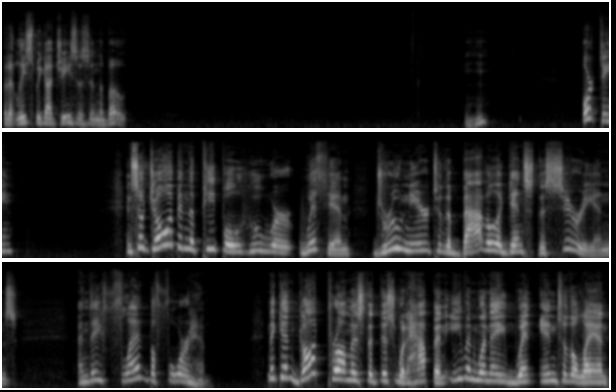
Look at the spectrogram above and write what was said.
But at least we got Jesus in the boat. Mm-hmm. 14. And so Joab and the people who were with him drew near to the battle against the Syrians, and they fled before him. And again, God promised that this would happen even when they went into the land,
